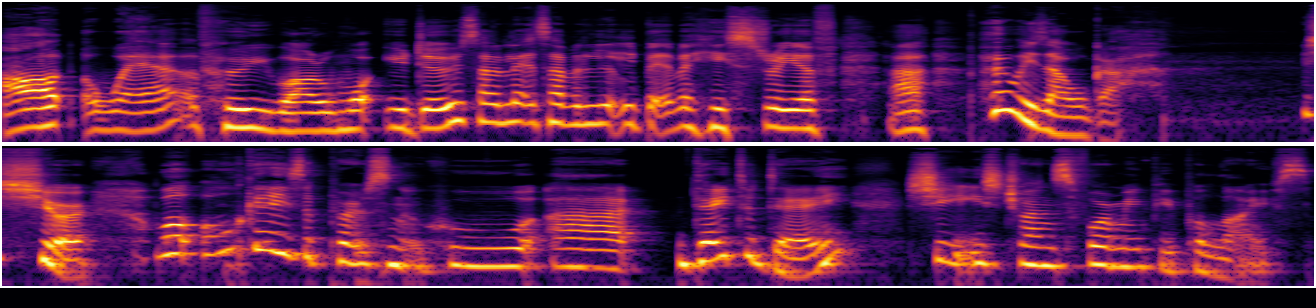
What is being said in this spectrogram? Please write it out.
aren't aware of who you are and what you do. So, let's have a little bit of a history of uh, who is Olga? Sure. Well, Olga is a person who, uh, day to day, she is transforming people's lives.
